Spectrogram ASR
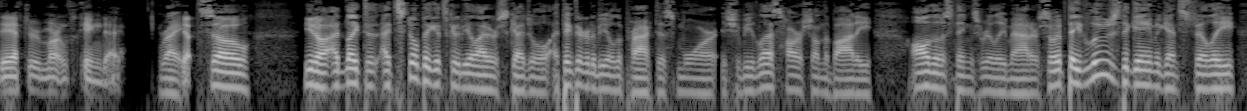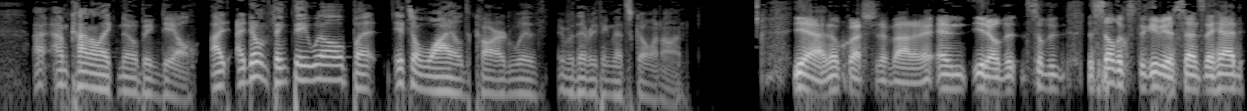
day after Martin Luther King Day. Right. Yep. So, you know, I'd like to, I'd still think it's going to be a lighter schedule. I think they're going to be able to practice more. It should be less harsh on the body. All those things really matter. So if they lose the game against Philly, I, I'm kind of like, no big deal. I, I don't think they will, but it's a wild card with, with everything that's going on. Yeah, no question about it. And you know, the, so the, the Celtics, to give you a sense, they had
